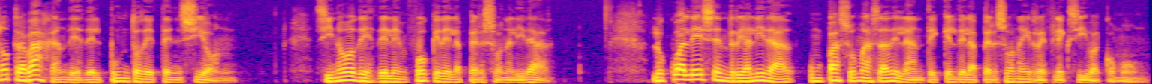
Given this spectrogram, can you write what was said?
no trabajan desde el punto de tensión, sino desde el enfoque de la personalidad, lo cual es en realidad un paso más adelante que el de la persona irreflexiva común.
